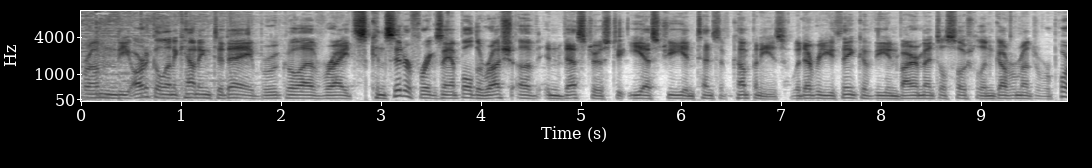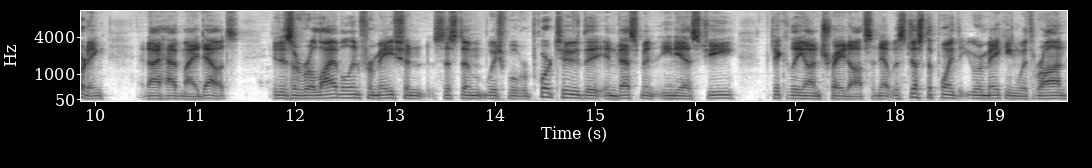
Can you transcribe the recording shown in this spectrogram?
From the article in Accounting Today, Baruch Lev writes Consider, for example, the rush of investors to ESG intensive companies. Whatever you think of the environmental, social, and governmental reporting, and I have my doubts, it is a reliable information system which will report to the investment in ESG, particularly on trade offs. And that was just the point that you were making with Ron.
